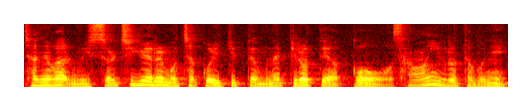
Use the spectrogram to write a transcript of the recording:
자녀가 리서치 기회를 못 찾고 있기 때문에 비롯되었고 상황이 그렇다 보니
